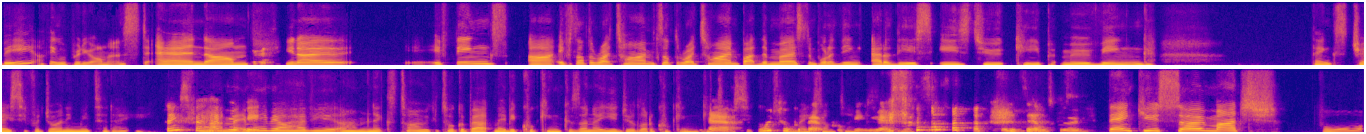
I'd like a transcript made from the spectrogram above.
be. I think we're pretty honest. And, um, you know, if things uh, if it's not the right time, it's not the right time. But the most important thing out of this is to keep moving. Thanks, Tracy, for joining me today. Thanks for having me. Maybe I'll have you um, next time. We could talk about maybe cooking because I know you do a lot of cooking. Yeah, we talk about sometimes. cooking. Yes, yes. sounds good. Thank you so much for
